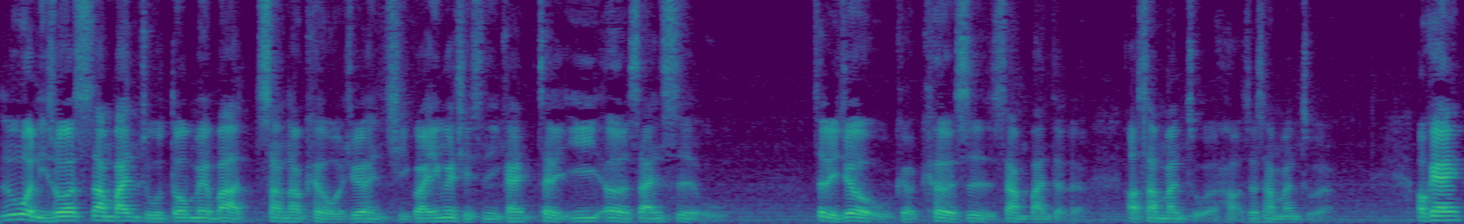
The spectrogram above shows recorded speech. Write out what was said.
如果你说上班族都没有办法上到课，我觉得很奇怪，因为其实你看这里一二三四五，这里就有五个课是上班的了，好，上班族了，好，这上班族了。OK，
